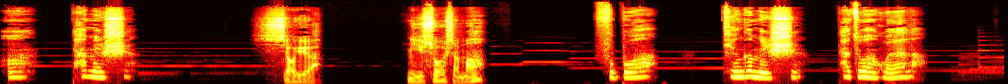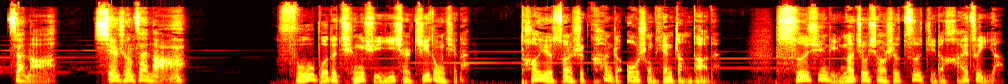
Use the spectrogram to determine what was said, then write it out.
啊，他没事。小雨，你说什么？福伯，天哥没事，他昨晚回来了。在哪？先生在哪儿？福伯的情绪一下激动起来，他也算是看着欧胜天长大的，私心里那就像是自己的孩子一样。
